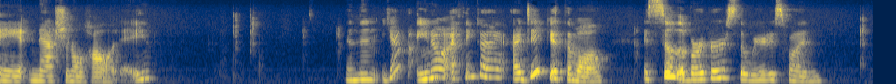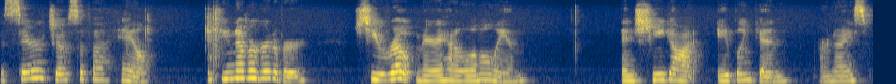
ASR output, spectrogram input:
a national holiday. And then, yeah, you know, I think I, I did get them all. It's still the burgers, the weirdest one. But Sarah Josepha Hale. If you never heard of her, she wrote Mary Had a Little Lamb. And she got Abe Lincoln, our nice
